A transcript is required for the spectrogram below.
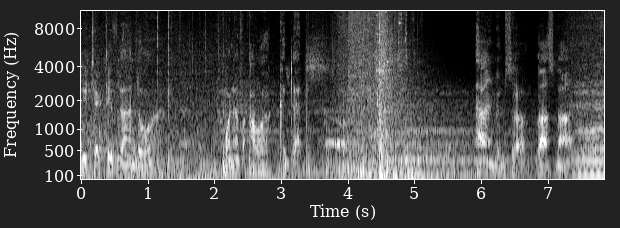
Detective Landor, one of our cadets. Hanged himself last night.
